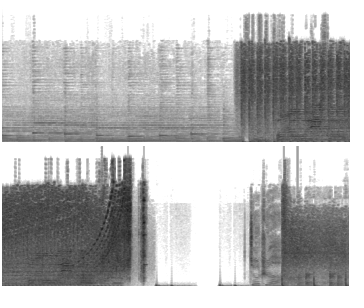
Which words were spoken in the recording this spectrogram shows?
บ这。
